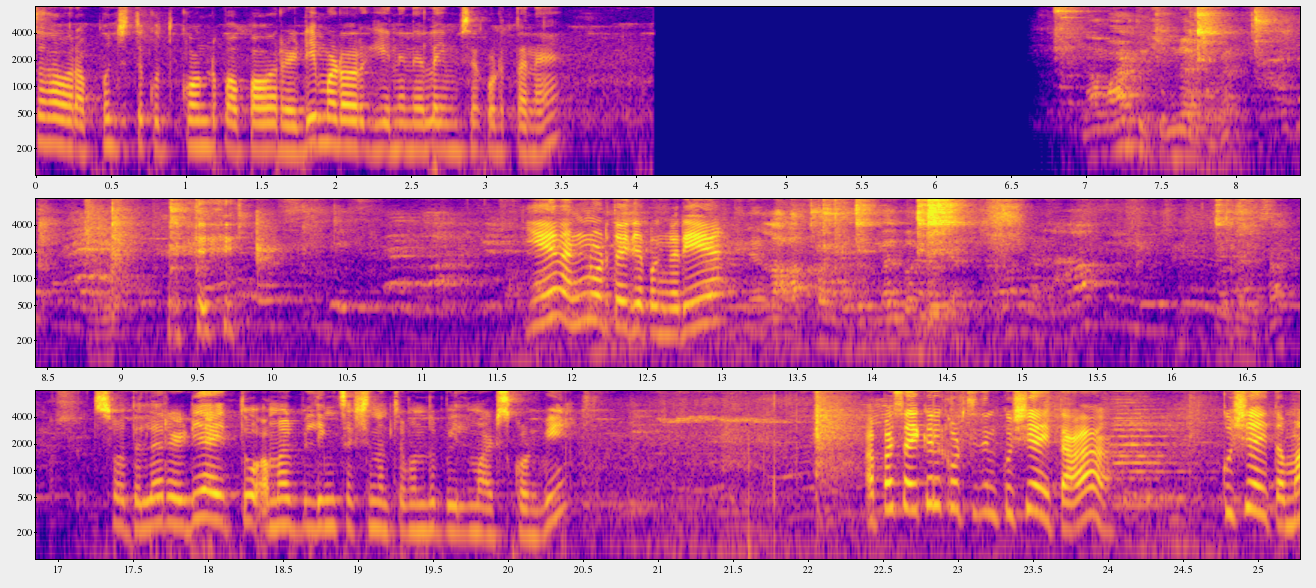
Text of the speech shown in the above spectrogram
ಸಹ ಅವ್ರ ಅಪ್ಪನ ಜೊತೆ ಕುತ್ಕೊಂಡು ಪಾಪ ಅವ್ರು ರೆಡಿ ಮಾಡೋರಿಗೆ ಏನೇನೆಲ್ಲ ಹಿಂಸೆ ಕೊಡ್ತಾನೆ. ನಾವು ಮಾಡ್ತೀವಿ ಸುಮ್ಮನೆ ಮಗ ಏನು ಹಂಗೆ ನೋಡ್ತಾ ಇದೆಯಾ ಬಂದಿದೆ. ಸೊ ಅದೆಲ್ಲ ರೆಡಿ ಆಯಿತು. ಆಮೇಲೆ ಬಿಲ್ಲಿಂಗ್ ಸೆಕ್ಷನ್ ಹತ್ರ ಬಂದು ಬಿಲ್ ಮಾಡಿಸ್ಕೊಂಡ್ವಿ. ಅಪ್ಪ ಸೈಕಲ್ ಕೊಡ್ಸಿದ್ದೀನಿ ಖುಷಿ ಆಯ್ತಾ? ಖುಷಿ ಆಯ್ತಮ್ಮ?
